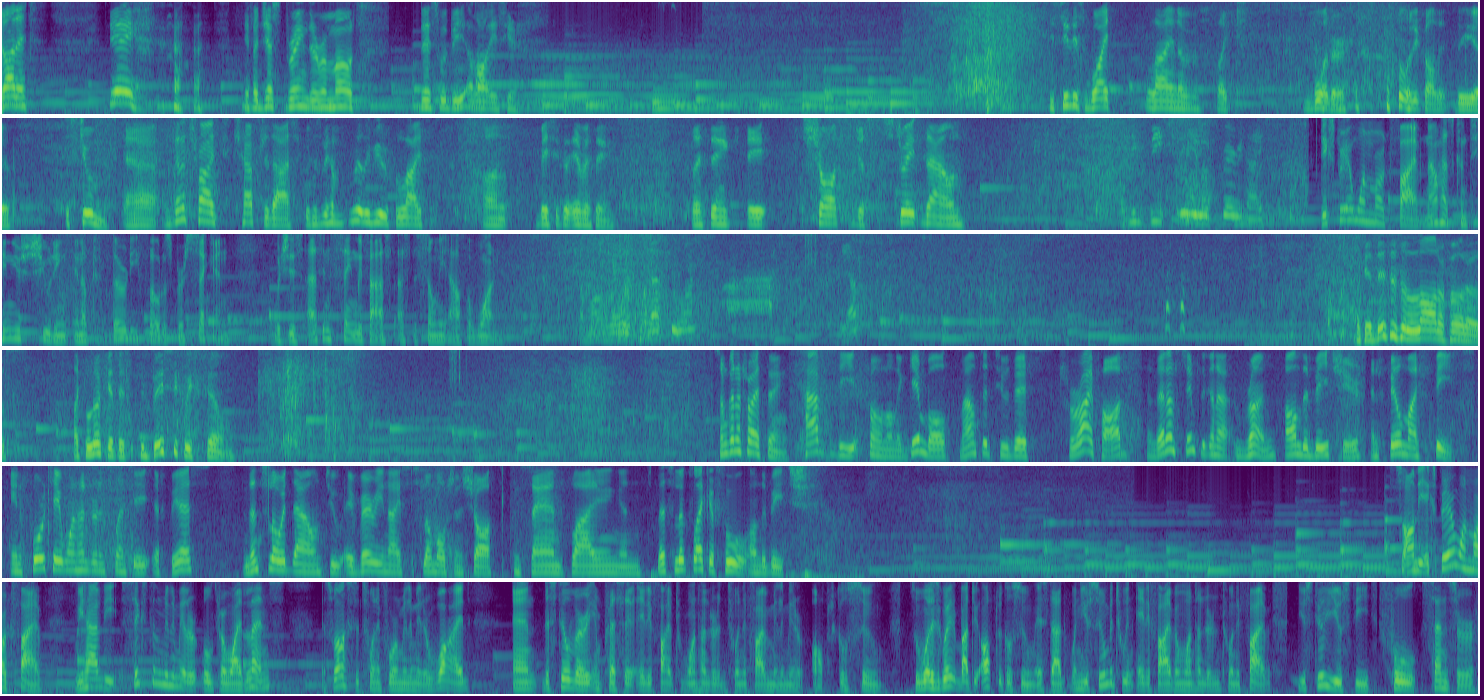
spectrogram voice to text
Got it. Yay! if I just bring the remote this would be a lot easier. You see this white line of like water, what do you call it? The, uh, the scum. Uh, I'm gonna try to capture that because we have really beautiful light on basically everything. So I think a shot just straight down. I think these three look very nice. The Xperia 1 Mark V now has continuous shooting in up to 30 photos per second, which is as insanely fast as the Sony Alpha 1. Come on, where's that's the one? Yep. okay, this is a lot of photos. Like, look at this. It's basically film. So I'm gonna try a thing. Have the phone on a gimbal mounted to this tripod and then I'm simply gonna run on the beach here and film my feet in 4K 120 FPS and then slow it down to a very nice slow motion shot some sand flying and let's look like a fool on the beach So on the Xperia 1 Mark V we have the 16mm ultra wide lens as well as the 24mm wide and the still very impressive 85 to 125 millimeter optical zoom. So what is great about the optical zoom is that when you zoom between 85 and 125, you still use the full sensor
